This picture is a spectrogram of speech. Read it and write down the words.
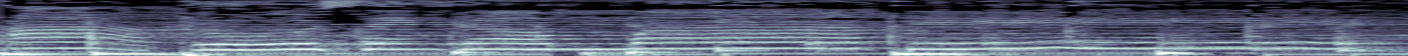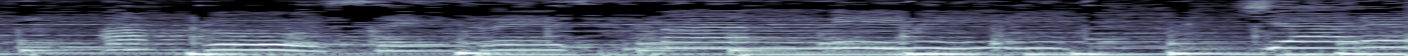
Aku sing gemati aku sing tresnani. Jare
